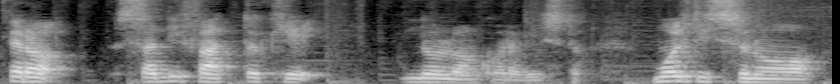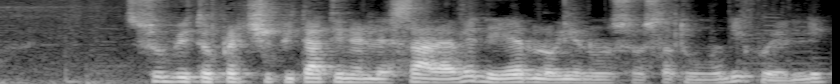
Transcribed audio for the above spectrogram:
Però sa di fatto che non l'ho ancora visto. Molti sono subito precipitati nelle sale a vederlo, io non sono stato uno di quelli,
